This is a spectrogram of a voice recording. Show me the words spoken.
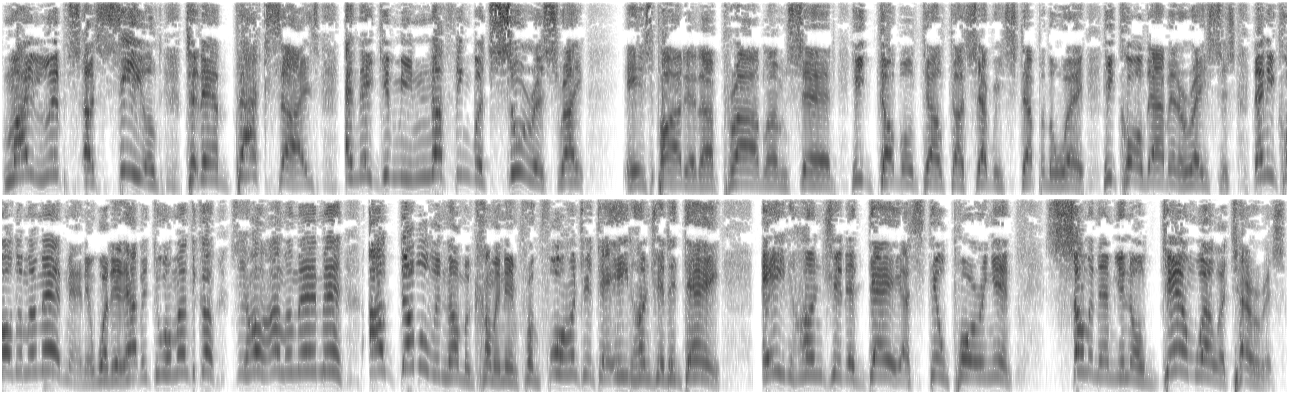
My lips are sealed to their backsides, and they give me nothing but surus, right? He's part of the problem, said. He double dealt us every step of the way. He called Abbott a racist. Then he called him a madman. And what did Abbott do a month ago? Say, oh, I'm a madman. I'll double the number coming in from 400 to 800 a day. 800 a day are still pouring in. Some of them, you know, damn well are terrorists.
